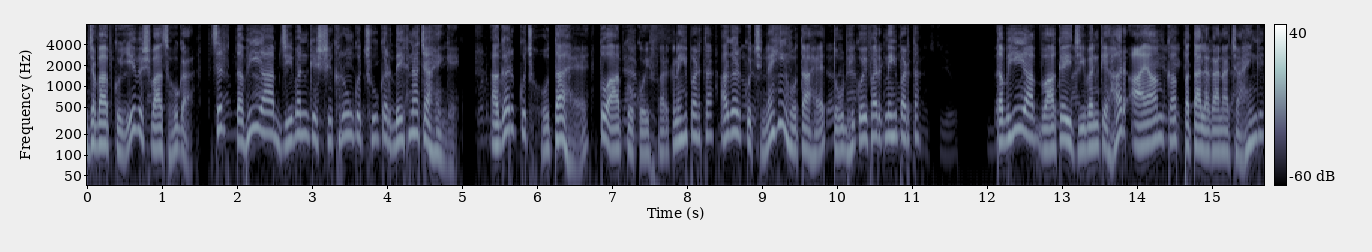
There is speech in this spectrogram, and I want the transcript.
जब आपको ये विश्वास होगा, सिर्फ़ तभी आप जीवन के शिखरों को छूकर देखना चाहेंगे। अगर कुछ होता है तो आपको कोई फ़र्क नहीं पड़ता। अगर कुछ नहीं होता है तो भी कोई फ़र्क नहीं पड़ता। तभी आप वाकई जीवन के हर आयाम का पता लगाना चाहेंगे।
